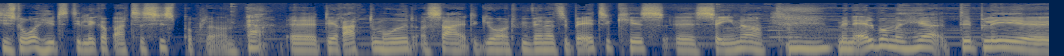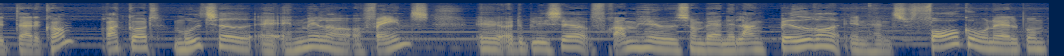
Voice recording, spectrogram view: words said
de store hits, de ligger bare til sidst på pladen. Ja. Øh, det er ret modigt og sejt gjort. Vi vender tilbage til Kiss øh, senere. Mm. Men albumet her, det blev, øh, da det kom, ret godt modtaget af anmeldere og fans, øh, og det blev især fremhævet som værende langt bedre end hans foregående album,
